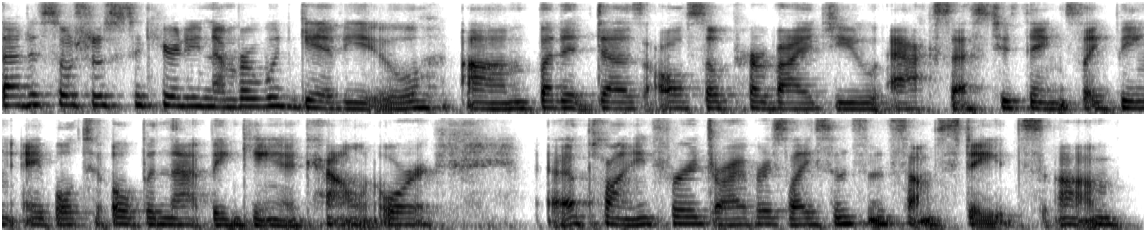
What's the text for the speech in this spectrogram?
that a social security number would give you, um, but it does also provide you access to things like being able to open that banking account or applying for a driver's license in some states. Um,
